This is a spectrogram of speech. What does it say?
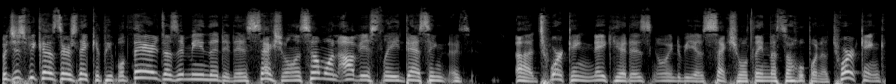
but just because there's naked people there doesn't mean that it is sexual. And someone obviously dancing, uh, twerking naked is going to be a sexual thing. That's the whole point of twerking.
